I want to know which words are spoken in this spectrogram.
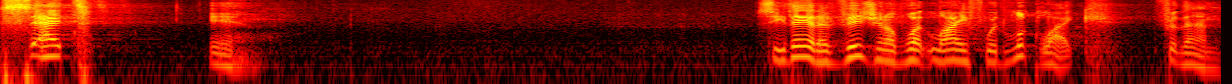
set in. See, they had a vision of what life would look like for them,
